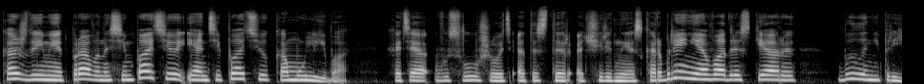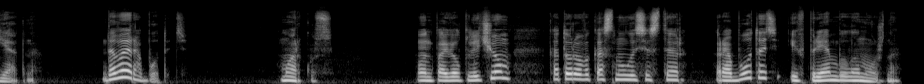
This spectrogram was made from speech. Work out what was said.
каждый имеет право на симпатию и антипатию кому-либо — хотя выслушивать от Эстер очередные оскорбления в адрес Киары было неприятно. «Давай работать». «Маркус». Он повел плечом, которого коснулась Эстер. Работать и впрямь было нужно.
